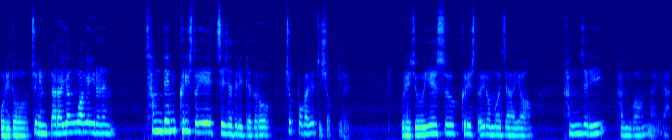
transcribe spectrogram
우리도 주님 따라 영광에 이르는 참된 그리스도의 제자들이 되도록 축복하여 주시옵기를 우리 주 예수 그리스도 이름 모자하여 간절히 간구하옵나이다.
